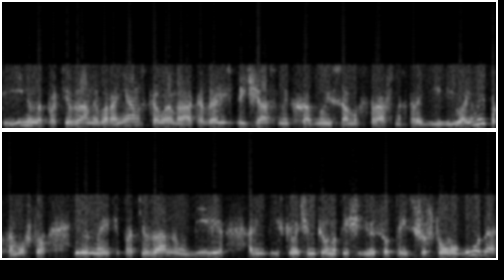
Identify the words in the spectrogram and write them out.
И именно партизаны Воронянского оказались причастны к одной из самых страшных трагедий войны, потому что именно эти партизаны убили олимпийского чемпиона 1936 года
